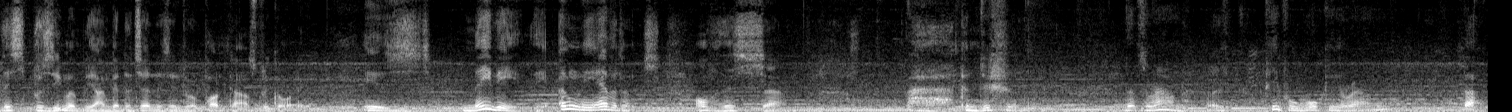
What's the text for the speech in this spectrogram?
this presumably, I'm going to turn this into a podcast recording, is maybe the only evidence of this uh, condition that's around. There's people walking around, but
